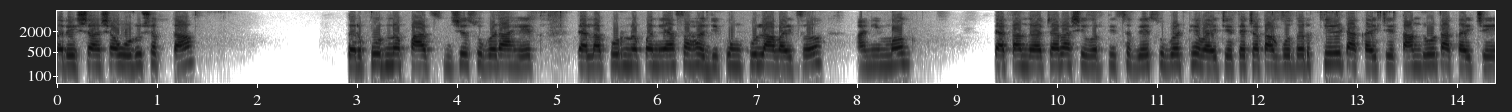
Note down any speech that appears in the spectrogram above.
रेषा अशा ओढू शकता. तर पूर्ण पाच जे सुगड आहेत त्याला पूर्णपणे असं हळदी कुंकू लावायचं. आणि मग त्या तांदळाच्या राशीवरती सगळे सुगड ठेवायचे. त्याच्यात अगोदर तीळ टाकायचे तांदूळ टाकायचे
